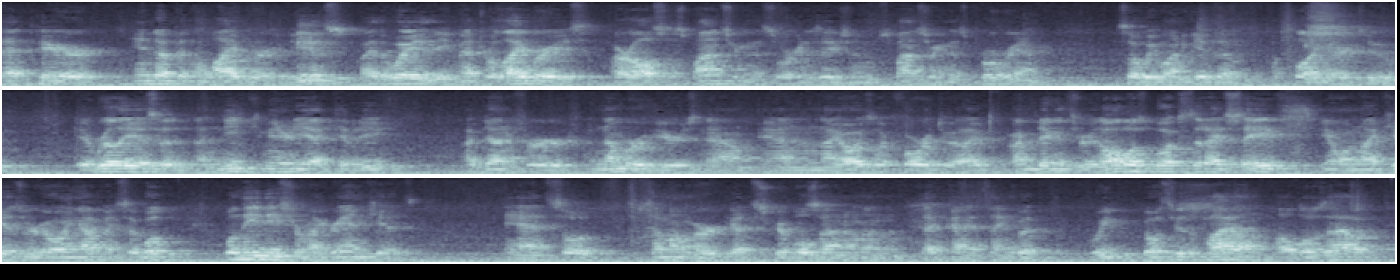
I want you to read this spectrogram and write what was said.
that pair end up in the library. Because, by the way, the Metro Libraries are also sponsoring this organization, sponsoring this program. So we want to give them a plug there too. It really is a, a neat community activity. I've done it for a number of years now, and I always look forward to it. I, I'm digging through all those books that I saved, you know, when my kids were growing up. I said, well, we'll need these for my grandkids. And so some of them are got scribbles on them and that kind of thing, but we go through the pile and haul those out.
